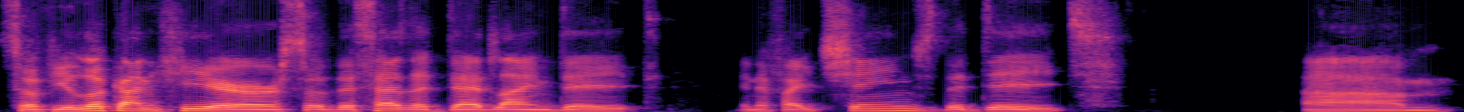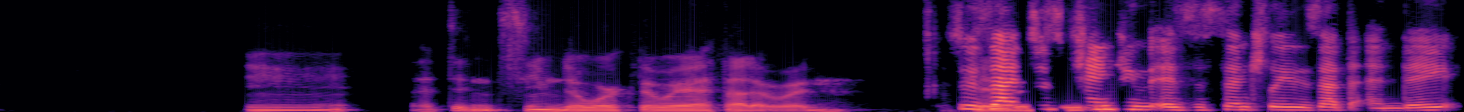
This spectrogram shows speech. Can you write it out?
so if you look on here, so this has a deadline date, and if I change the date, um, mm, that didn't seem to work the way I thought it would. So is that just changing? Is essentially is that the end date?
